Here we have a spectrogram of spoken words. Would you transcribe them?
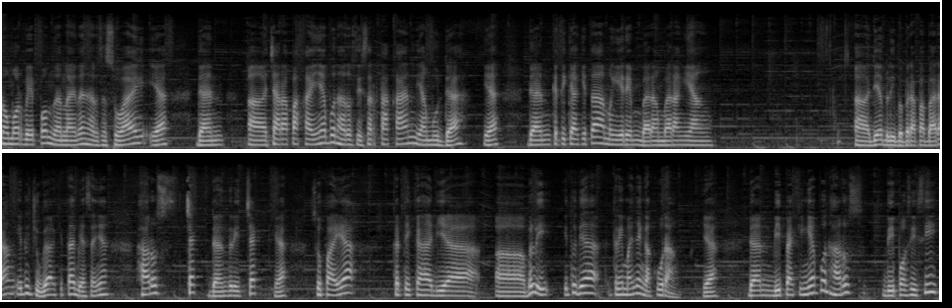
nomor BPOM dan lain-lain harus sesuai ya. Dan e, cara pakainya pun harus disertakan yang mudah ya. Dan ketika kita mengirim barang-barang yang e, dia beli beberapa barang itu juga kita biasanya harus cek dan recheck ya. Supaya ketika dia e, beli itu dia terimanya nggak kurang ya dan di packingnya pun harus di posisi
